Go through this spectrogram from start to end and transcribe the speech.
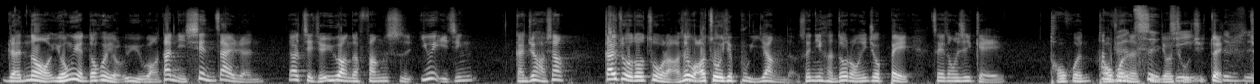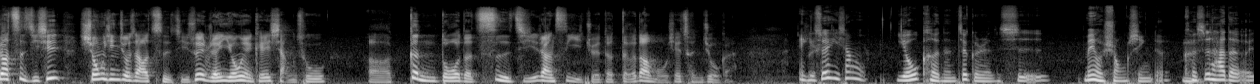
人哦，永远都会有欲望，但你现在人要解决欲望的方式，因为已经感觉好像该做的都做了，所以我要做一些不一样的，所以你很多容易就被这些东西给。头昏，头昏的事情就出去，对，是是就要刺激。其实凶心就是要刺激，所以人永远可以想出呃更多的刺激，让自己觉得得到某些成就感。哎、欸，所以像有可能这个人是没有凶心的，嗯、可是他的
